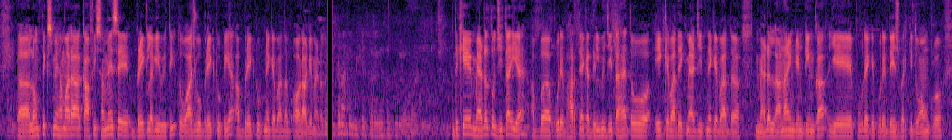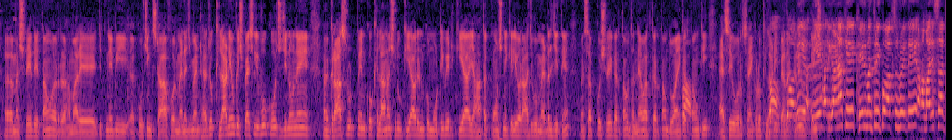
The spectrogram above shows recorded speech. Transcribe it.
ओलंपिक्स में हमारा काफ़ी समय से ब्रेक लगी हुई थी तो आज वो ब्रेक टूटी है। अब ब्रेक टूटने के बाद अब और आगे मेडल देखिए मेडल तो जीता ही है। अब पूरे भारतीय का दिल भी जीता है तो एक के बाद एक मैच जीतने के बाद मेडल लाना इंडियन टीम का ये पूरे के पूरे देश भर की दुआओं को मैं श्रेय देता हूँ। और हमारे जितने भी कोचिंग स्टाफ और मैनेजमेंट है जो खिलाड़ियों के स्पेशली वो कोच जिन्होंने ग्रास रूट पर इनको खिलाना शुरू किया और इनको मोटिवेट किया यहाँ तक पहुँचने के लिए और आज वो मेडल जीते हैं मैं सबको श्रेय करता हूँ धन्यवाद करता हूँ दुआएँ करता हूँ कि ऐसे और सैकड़ों खिलाड़ी पैदा तो करें हरियाणा के खेल मंत्री को आप सुन रहे थे हमारे साथ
